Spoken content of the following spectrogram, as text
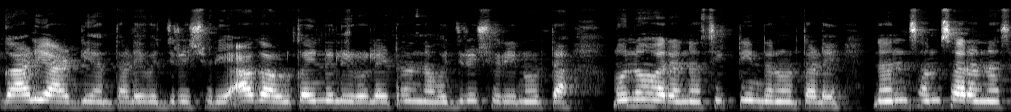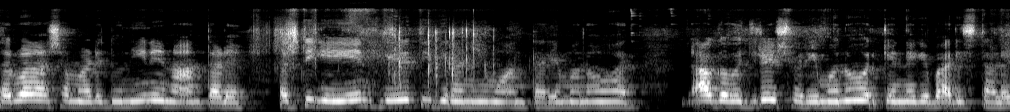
ಗಾಳಿ ಆಡಲಿ, ಅಂತಾಳೆ ವಜ್ರೇಶ್ವರಿ. ಆಗ ಅವಳ ಕೈನಲ್ಲಿರೋ ಲೆಟ್ರನ್ನು ವಜ್ರೇಶ್ವರಿ ನೋಡ್ತಾ ಮನೋಹರನ್ನು ಸಿಟ್ಟಿಂದ ನೋಡ್ತಾಳೆ. ನನ್ನ ಸಂಸಾರನ ಸರ್ವನಾಶ ಮಾಡಿದ್ದು ನೀನೇನಾ? ಅಂತಾಳೆ. ಅತ್ತಿಗೆ ಏನು ಹೇಳ್ತಿದ್ದೀರಾ ನೀವು? ಅಂತಾರೆ ಮನೋಹರ್. ಆಗ ವಜ್ರೇಶ್ವರಿ ಮನೋಹರ್ ಕೆನ್ನೆಗೆ ಬಾರಿಸ್ತಾಳೆ.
